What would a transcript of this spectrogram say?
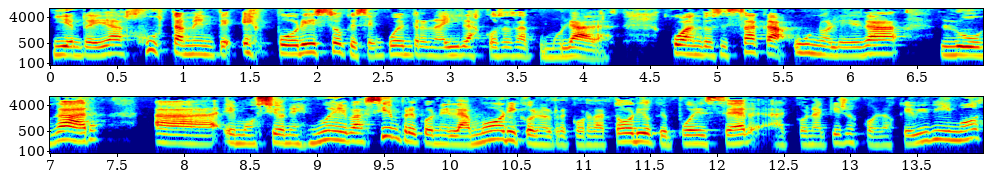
y en realidad justamente es por eso que se encuentran ahí las cosas acumuladas. Cuando se saca uno le da lugar a emociones nuevas, siempre con el amor y con el recordatorio que puede ser con aquellos con los que vivimos,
